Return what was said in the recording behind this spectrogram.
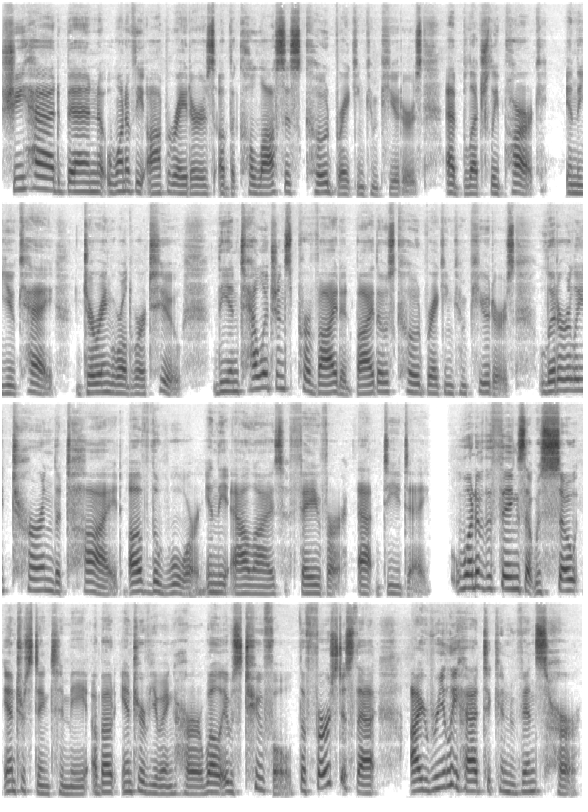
She had been one of the operators of the Colossus code breaking computers at Bletchley Park in the UK during World War II. The intelligence provided by those code breaking computers literally turned the tide of the war in the Allies' favor at D Day. One of the things that was so interesting to me about interviewing her, well, it was twofold. The first is that I really had to convince her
